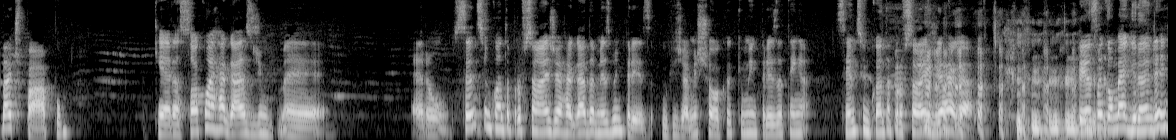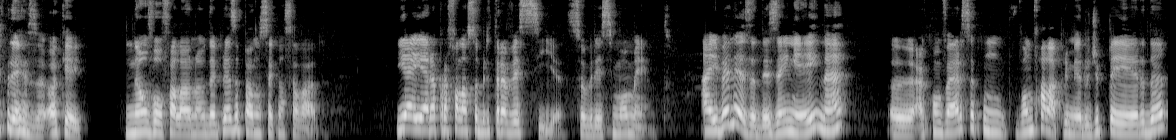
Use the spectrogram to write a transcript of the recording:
bate-papo, que era só com RHs de. É, eram 150 profissionais de RH da mesma empresa, o que já me choca que uma empresa tenha 150 profissionais de RH. Pensa como é grande a empresa. Ok. Não vou falar o nome da empresa para não ser cancelada. E aí era para falar sobre travessia, sobre esse momento. Aí, beleza, desenhei, né? a conversa com. Vamos falar primeiro de perda,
